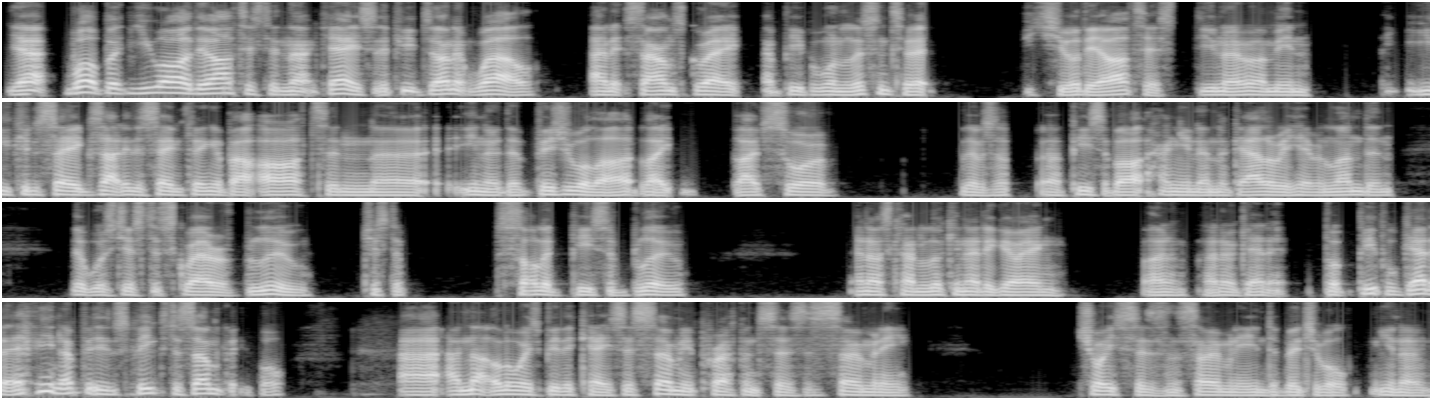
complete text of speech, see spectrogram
Yeah, well, but you are the artist in that case. If you've done it well, and it sounds great and people want to listen to it, you're the artist. You know, I mean, you can say exactly the same thing about art and uh, you know the visual art. Like I saw, a, there was a, a, piece of art hanging in the gallery here in London that was just a square of blue, just a solid piece of blue, and I was kind of looking at it, going, I don't, I don't get it, but people get it. you know, it speaks to some people, uh, and that will always be the case. There's so many preferences, there's so many choices, and so many individual, you know,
